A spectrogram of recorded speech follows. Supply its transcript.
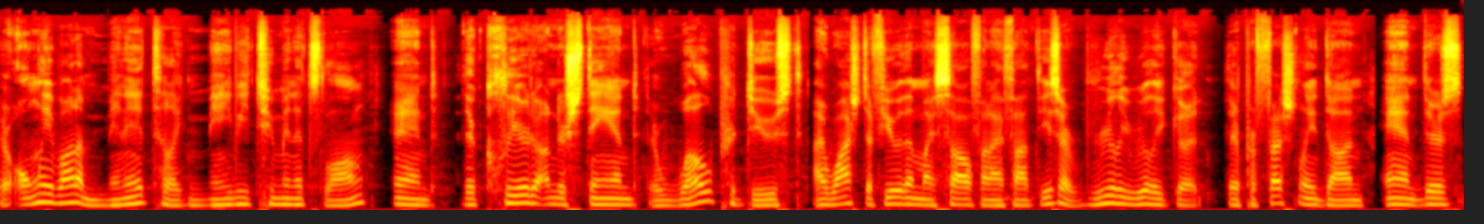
They're only about a minute to like maybe 2 minutes long and they're clear to understand. They're well produced. I watched a few of them myself and I thought these are really, really good. They're professionally done. And there's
